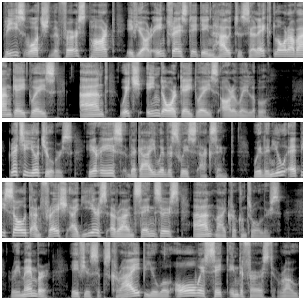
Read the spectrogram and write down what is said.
Please watch the first part if you are interested in how to select LoRaWAN gateways and which indoor gateways are available. Grüezi YouTubers, here is the guy with the Swiss accent, with a new episode and fresh ideas around sensors and microcontrollers. Remember, if you subscribe, you will always sit in the first row.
